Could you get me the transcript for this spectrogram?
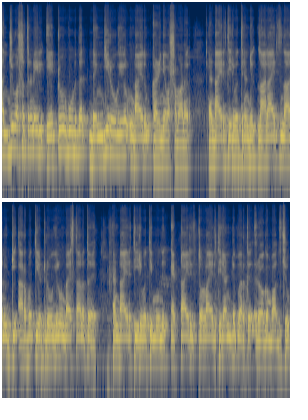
അഞ്ചു വർഷത്തിനിടയിൽ ഏറ്റവും കൂടുതൽ ഡെങ്കി രോഗികൾ ഉണ്ടായതും കഴിഞ്ഞ വർഷമാണ്. രണ്ടായിരത്തി ഇരുപത്തിരണ്ടിൽ നാലായിരത്തി നാനൂറ്റി അറുപത്തിയെട്ട് രോഗികൾ ഉണ്ടായ സ്ഥാനത്ത് രണ്ടായിരത്തി ഇരുപത്തി മൂന്നിൽ എട്ടായിരത്തി തൊള്ളായിരത്തി രണ്ട് പേർക്ക് രോഗം ബാധിച്ചു.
